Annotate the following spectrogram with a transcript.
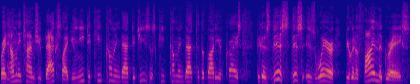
right? How many times you backslide. You need to keep coming back to Jesus, keep coming back to the body of Christ, because this, this is where you're going to find the grace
